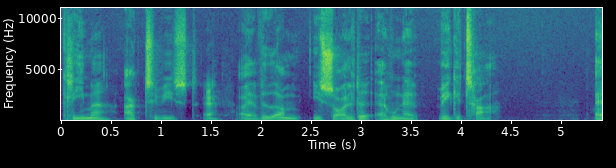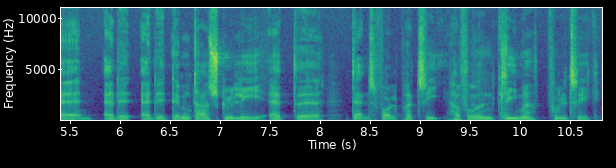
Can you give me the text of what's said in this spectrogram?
klimaaktivist, Ja. og jeg ved om Isolde, at hun er vegetar. Er, er, det, er det dem, der er skyld i, at øh, Dansk Folkeparti har fået en klimapolitik?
